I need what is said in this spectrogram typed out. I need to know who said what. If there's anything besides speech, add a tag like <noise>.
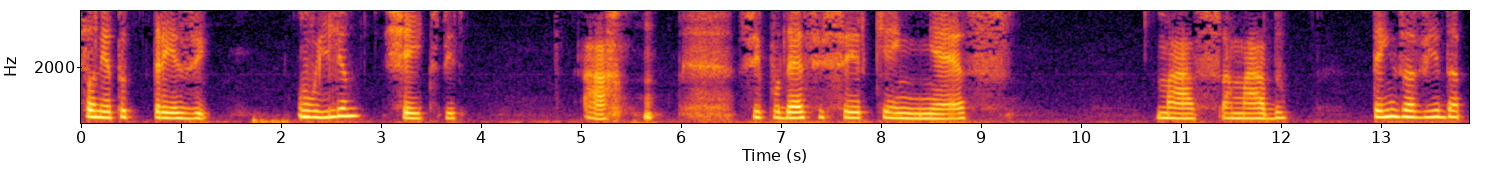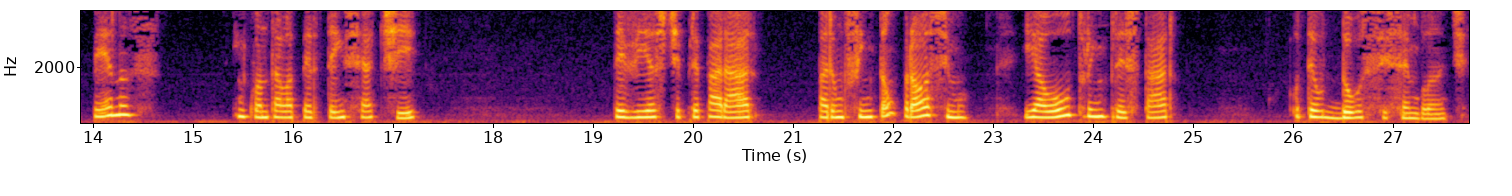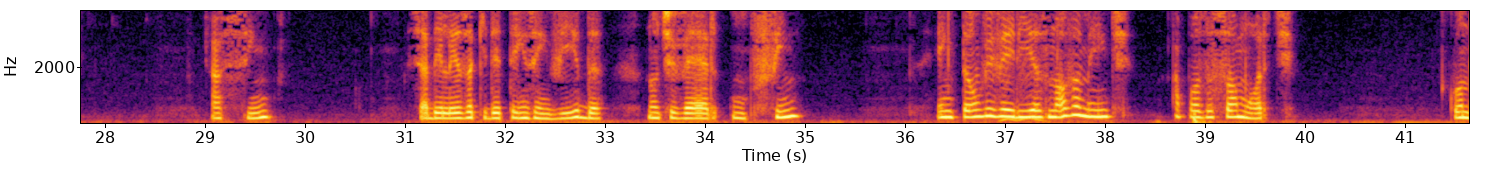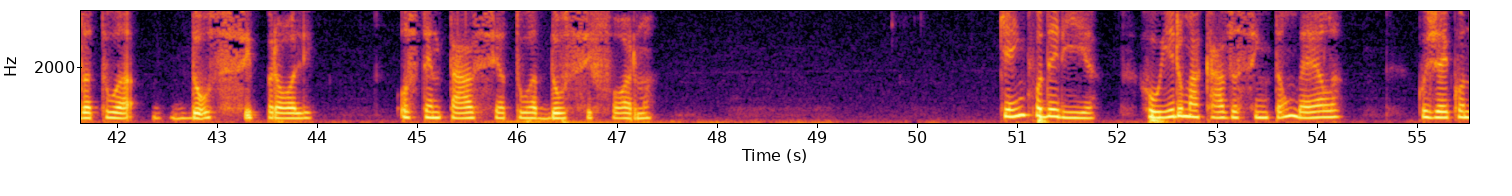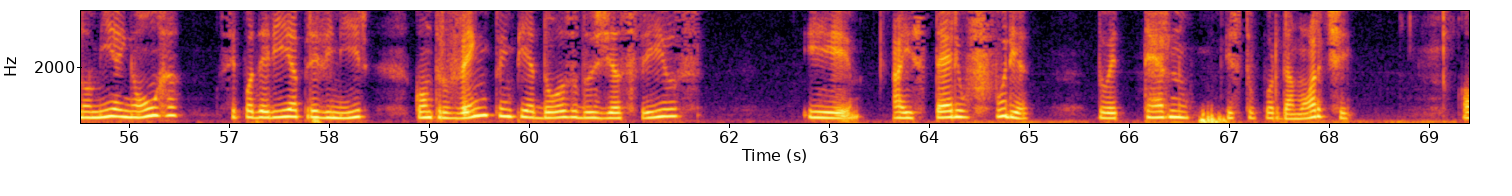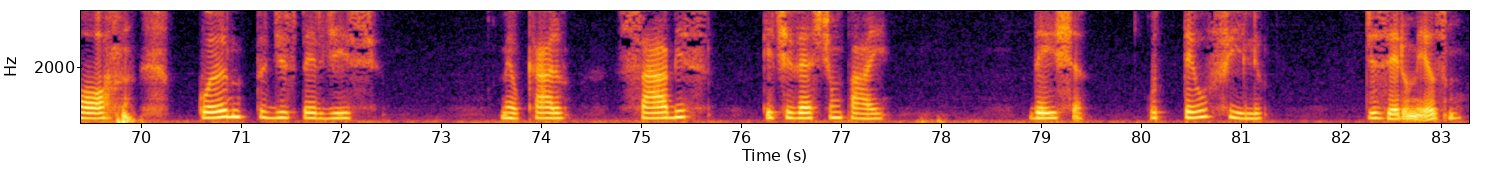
Speaker 1: Soneto 13 William Shakespeare Ah, se pudesse ser quem és, mas, amado, tens a vida apenas enquanto ela pertence a ti. Devias te preparar para um fim tão próximo e a outro emprestar o teu doce semblante. Assim, se a beleza que detens em vida não tiver um fim, então viverias novamente após a sua morte, quando a tua doce prole ostentasse a tua doce forma. Quem poderia ruir uma casa assim tão bela, cuja economia em honra se poderia prevenir contra o vento impiedoso dos dias frios e a estéril fúria do eterno estupor da morte? Oh, <laughs> quanto desperdício! Meu caro, sabes que tiveste um pai. Deixa o teu filho dizer o mesmo.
